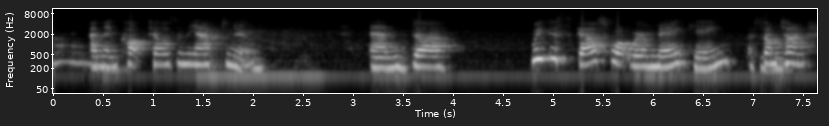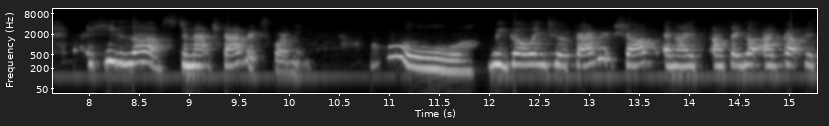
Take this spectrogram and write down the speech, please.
Oh. and then cocktails in the afternoon, and uh, we discuss what we're making. Sometimes he loves to match fabrics for me Oh. we go into a fabric shop and I, I'll say, look, I've got this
